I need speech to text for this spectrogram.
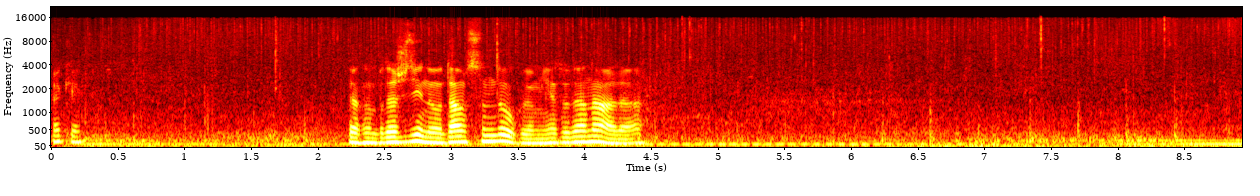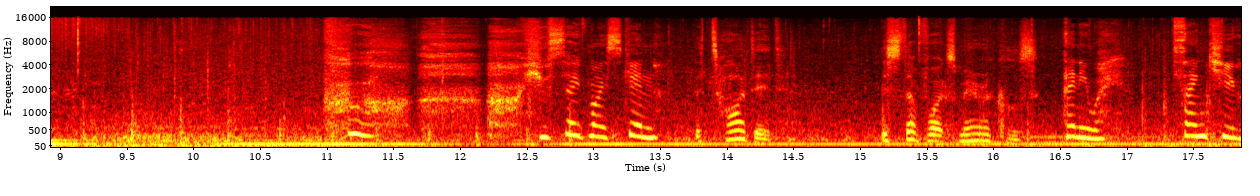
Окей. Так, ну подожди, ну там сундук, и мне туда надо. You saved my skin. The tar did. This stuff works miracles. Anyway, thank you.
